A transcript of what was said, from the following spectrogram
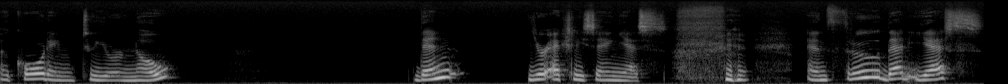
according to your no, then you're actually saying yes. and through that yes,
